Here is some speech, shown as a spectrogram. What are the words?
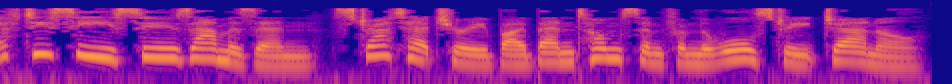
FTC sues Amazon, Stratechery by Ben Thompson from the Wall Street Journal.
